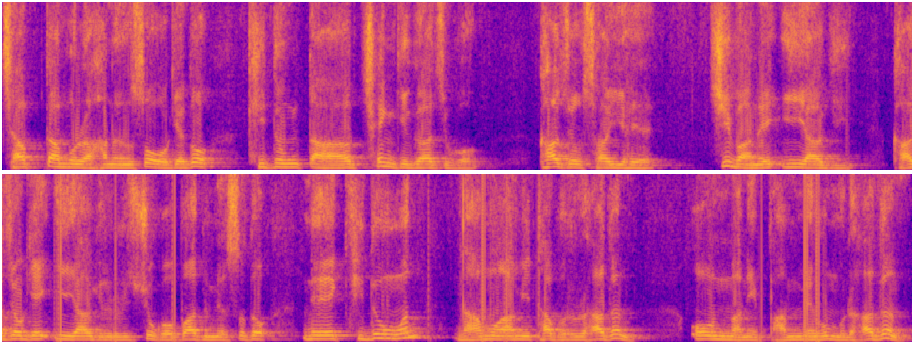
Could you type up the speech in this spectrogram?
잡담을 하는 속에도 기둥 딱 챙겨가지고 가족 사이에 집안의 이야기, 가족의 이야기를 주고받으면서도 내 기둥은 나무 아미타불을 하든 온만이 밤매음을 하든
